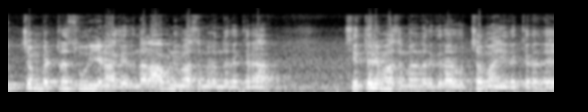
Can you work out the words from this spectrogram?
உச்சம் பெற்ற சூரியனாக இருந்தால் ஆவணி மாதம் இருந்திருக்கிறார் சித்திரை மாதம் இருந்திருக்கிறார் உச்சமாக இருக்கிறது.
